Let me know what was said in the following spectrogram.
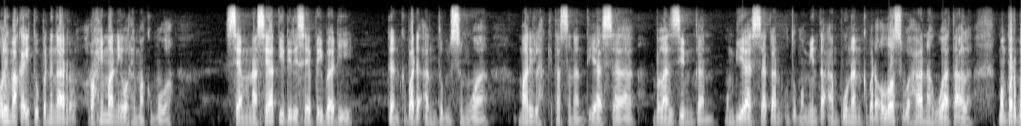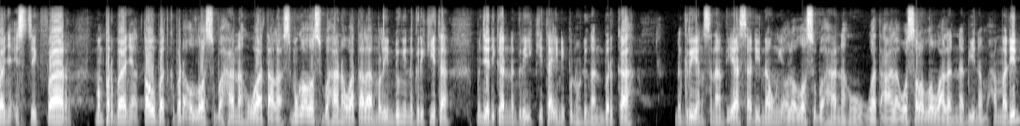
Oleh maka itu pendengar rahimani wa rahimakumullah. Saya menasihati diri saya pribadi dan kepada antum semua marilah kita senantiasa melazimkan, membiasakan untuk meminta ampunan kepada Allah Subhanahu wa taala, memperbanyak istighfar, memperbanyak taubat kepada Allah Subhanahu wa taala. Semoga Allah Subhanahu wa taala melindungi negeri kita, menjadikan negeri kita ini penuh dengan berkah, negeri yang senantiasa dinaungi oleh Allah Subhanahu wa taala. Wassallallahu ala nabiyina Muhammadin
